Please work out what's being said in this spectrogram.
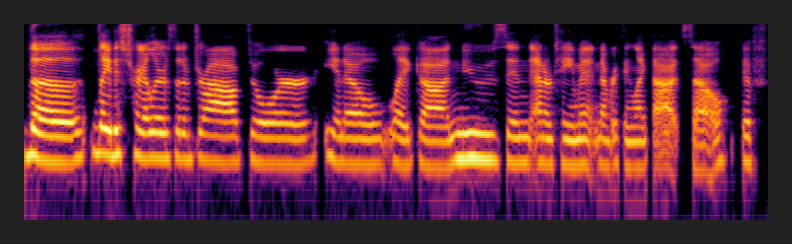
the latest trailers that have dropped or you know like uh news and entertainment and everything like that. So if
